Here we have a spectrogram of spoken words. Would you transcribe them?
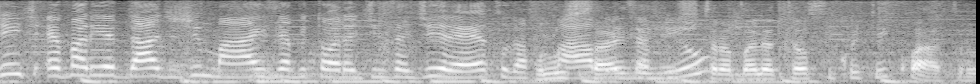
Gente, é variedade demais e a Vitória Jeans é direto da Plus fábrica, size a gente viu? trabalha até o 54.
